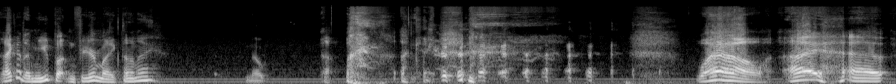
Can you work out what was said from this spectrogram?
I got a mute button for your mic, don't I? Nope. Oh. okay. wow. I have.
